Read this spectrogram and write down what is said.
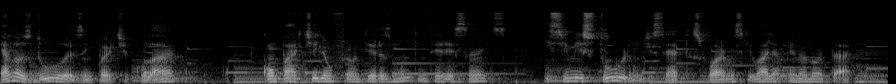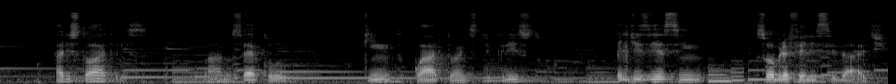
Elas duas, em particular, compartilham fronteiras muito interessantes e se misturam de certas formas que vale a pena notar. Aristóteles, lá no século V, IV antes de Cristo, ele dizia assim sobre a felicidade:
